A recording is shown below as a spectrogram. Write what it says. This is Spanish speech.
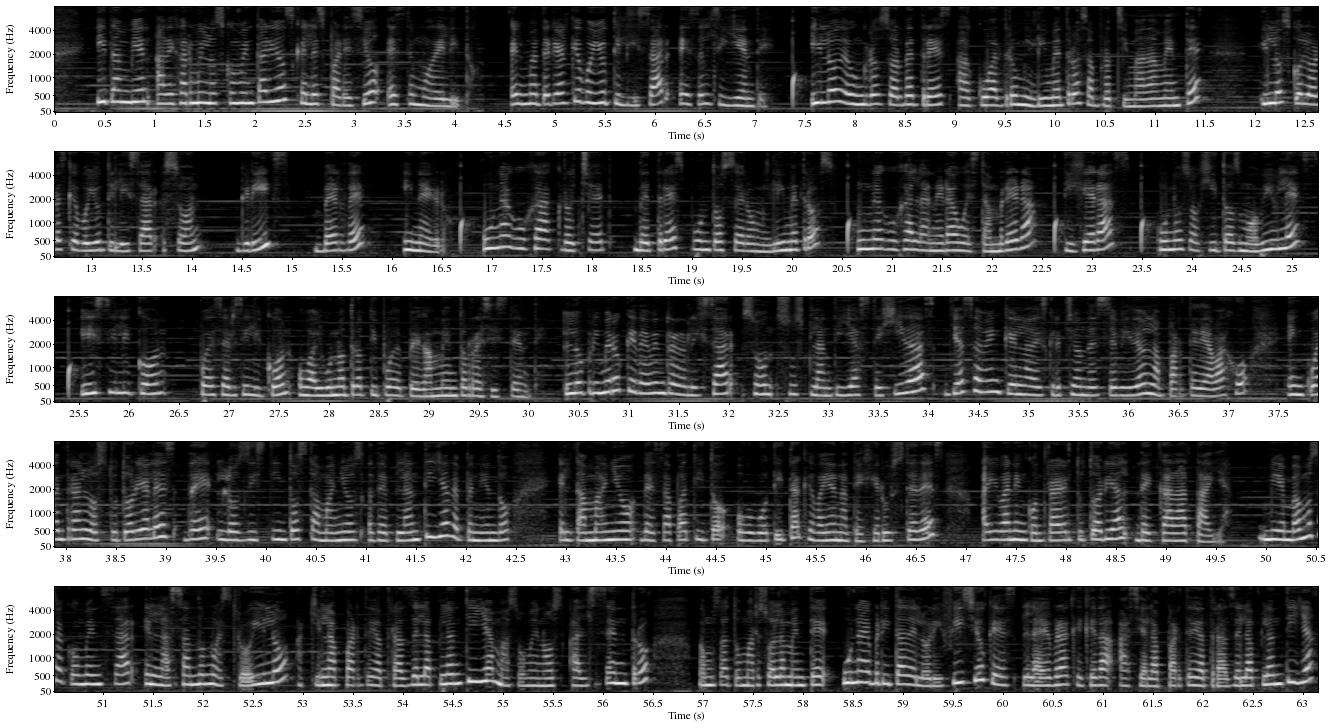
y también a dejarme en los comentarios qué les pareció este modelito. El material que voy a utilizar es el siguiente. Hilo de un grosor de 3 a 4 milímetros aproximadamente y los colores que voy a utilizar son gris, verde y negro. Una aguja crochet de 3.0 milímetros, una aguja lanera o estambrera, tijeras, unos ojitos movibles y silicón, puede ser silicón o algún otro tipo de pegamento resistente. Lo primero que deben realizar son sus plantillas tejidas. Ya saben que en la descripción de este video, en la parte de abajo, encuentran los tutoriales de los distintos tamaños de plantilla, dependiendo el tamaño de zapatito o botita que vayan a tejer ustedes. Ahí van a encontrar el tutorial de cada talla. Bien, vamos a comenzar enlazando nuestro hilo aquí en la parte de atrás de la plantilla, más o menos al centro. Vamos a tomar solamente una hebrita del orificio, que es la hebra que queda hacia la parte de atrás de la plantilla,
